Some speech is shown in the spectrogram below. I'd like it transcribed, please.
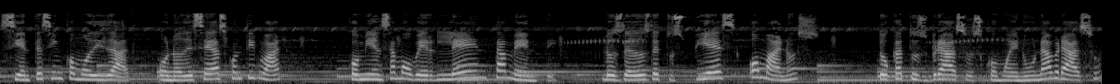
sientes incomodidad o no deseas continuar, comienza a mover lentamente los dedos de tus pies o manos, toca tus brazos como en un abrazo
